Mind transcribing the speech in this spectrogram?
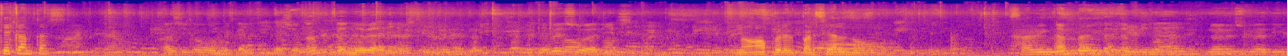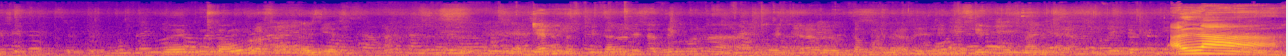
¿Qué cantas? Así como mi calificación, ¿no? De 9 a 10. 9 sube a 10. No, pero el parcial no. Está bien A la final, 9 sube a 10. 9.1 es 10. Ya en el hospital ahorita tengo una señora de adulto mayor de 101 años. ¡Hala!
